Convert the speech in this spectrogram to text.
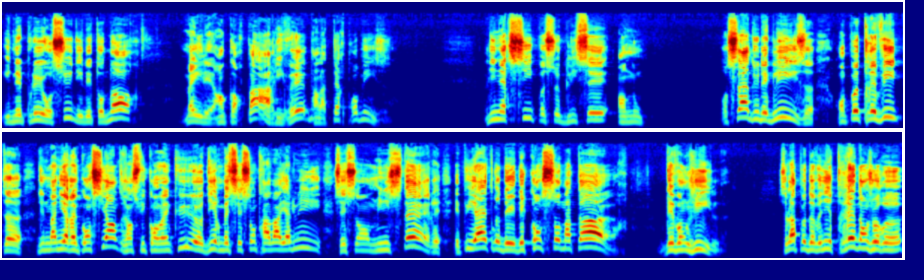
Il n'est plus au sud, il est au nord, mais il n'est encore pas arrivé dans la terre promise. L'inertie peut se glisser en nous. Au sein d'une église, on peut très vite, euh, d'une manière inconsciente, j'en suis convaincu, euh, dire mais c'est son travail à lui, c'est son ministère, et, puis être des, des consommateurs d'évangile. Cela peut devenir très dangereux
